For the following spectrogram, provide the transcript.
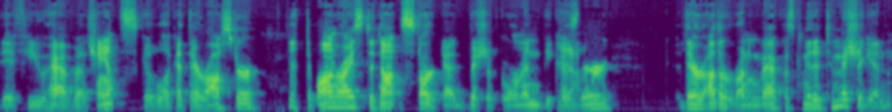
if you have a chance, go look at their roster. Devon Rice did not start at Bishop Gorman because yeah. their their other running back was committed to Michigan.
